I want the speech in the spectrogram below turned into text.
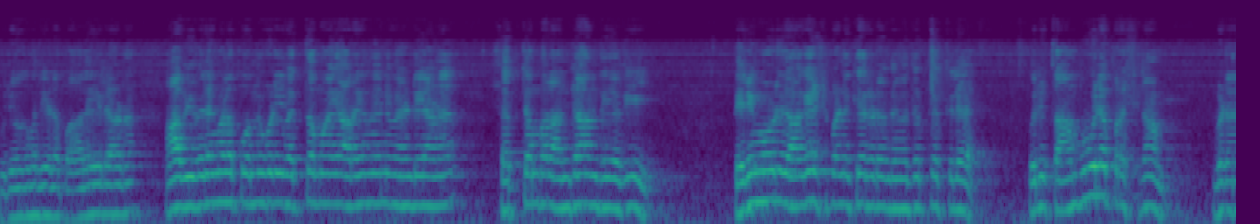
പുരോഗമതിയുടെ പാതയിലാണ്. ആ വിവരങ്ങളൊക്കെ ഒന്നുകൂടി വ്യക്തമായി അറിയുന്നതിന് വേണ്ടിയാണ് സെപ്റ്റംബർ അഞ്ചാം തീയതി പെരിങ്ങോട് രാകേഷ് പണിക്കരുടെ നേതൃത്വത്തിൽ ഒരു താമ്പൂല പ്രശ്നം ഇവിടെ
